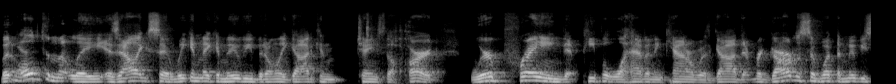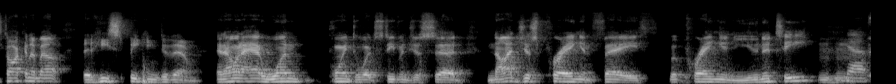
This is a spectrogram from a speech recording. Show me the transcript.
But yeah. ultimately, as Alex said, we can make a movie, but only God can change the heart. We're praying that people will have an encounter with God, that regardless of what the movie's talking about, that He's speaking to them. And I want to add one point to what Stephen just said not just praying in faith, but praying in unity. Mm-hmm. Yes.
